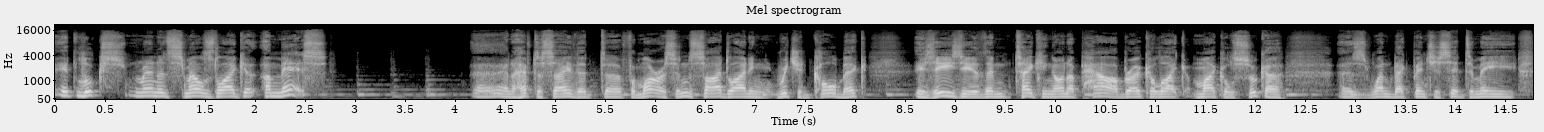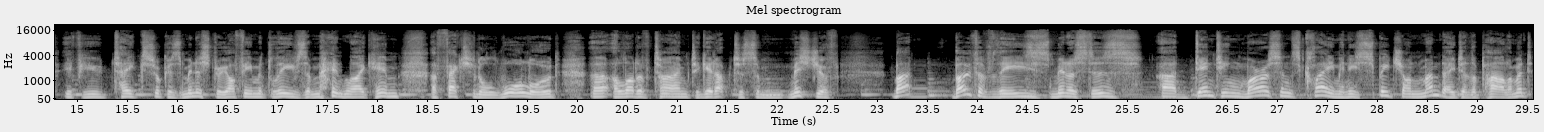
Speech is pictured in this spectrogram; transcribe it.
it looks and it smells like a, mess. Uh, and I have to say that uh, for Morrison, sidelining Richard Colbeck is easier than taking on a power broker like Michael Sukkar. As one backbencher said to me, if you take Sukkar's ministry off him, it leaves a man like him, a factional warlord, uh, a lot of time to get up to some mischief. But both of these ministers are denting Morrison's claim in his speech on Monday to the Parliament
